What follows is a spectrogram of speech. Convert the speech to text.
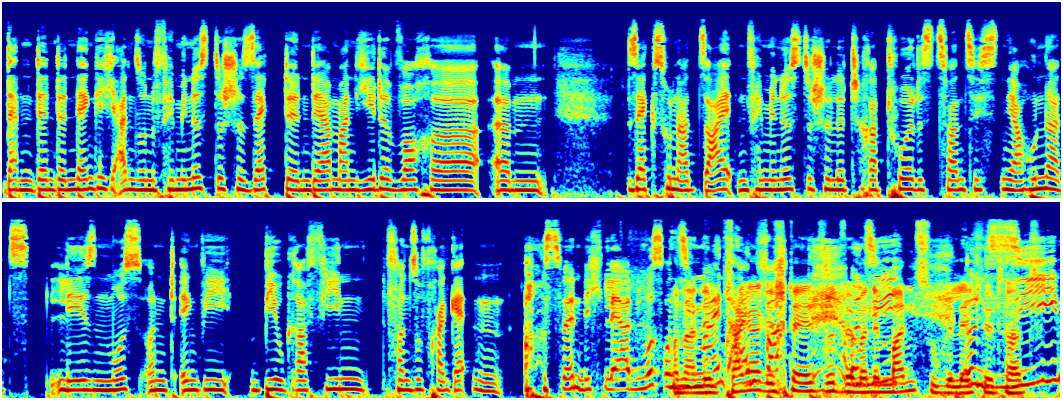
dann, dann, denke ich an so eine feministische Sekte, in der man jede Woche ähm, 600 Seiten feministische Literatur des 20. Jahrhunderts lesen muss und irgendwie Biografien von Suffragetten auswendig lernen muss. Und, und sie an den meint Pranger einfach, gestellt wird, wenn man sie, dem Mann zugelächelt und hat. Sie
